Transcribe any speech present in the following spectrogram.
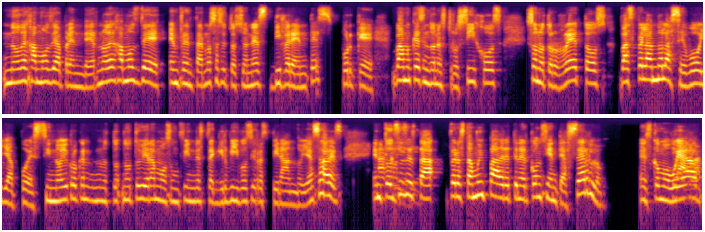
no dejamos de aprender, no dejamos de enfrentarnos a situaciones diferentes porque vamos creciendo nuestros hijos, son otros retos, vas pelando la cebolla, pues, si no, yo creo que no, tuviéramos un fin de seguir vivos y respirando, ya sabes. Entonces está, pero está muy padre tener consciente hacerlo. Es como voy a,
